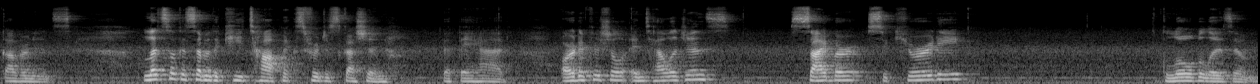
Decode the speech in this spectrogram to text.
governance. Let's look at some of the key topics for discussion that they had artificial intelligence, cyber security, globalism.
